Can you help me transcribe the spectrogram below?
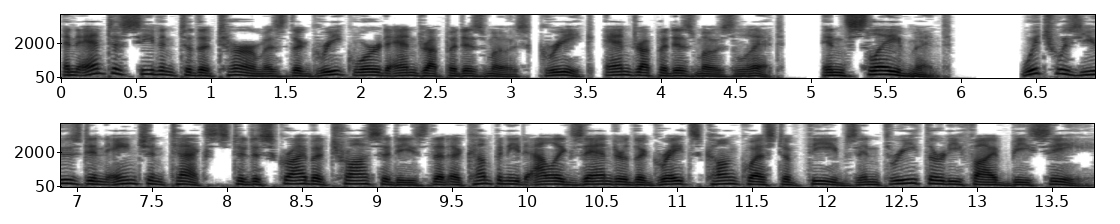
An antecedent to the term is the Greek word andrapidismos Greek, andrapidismos lit. enslavement, which was used in ancient texts to describe atrocities that accompanied Alexander the Great's conquest of Thebes in 335 BC.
